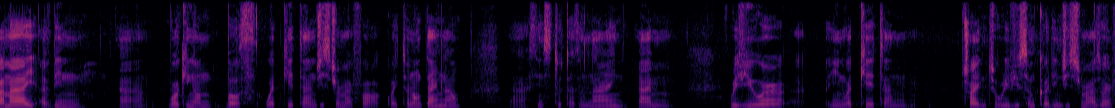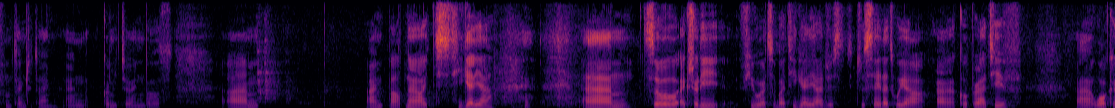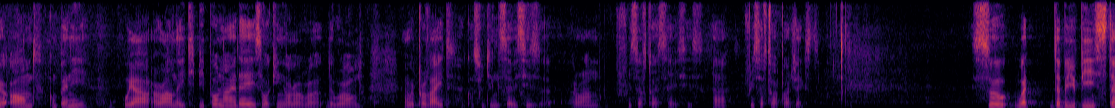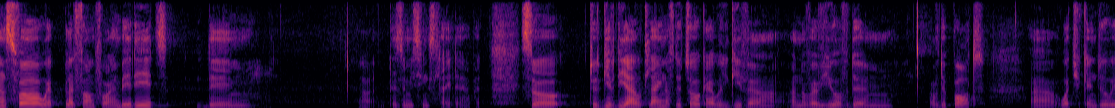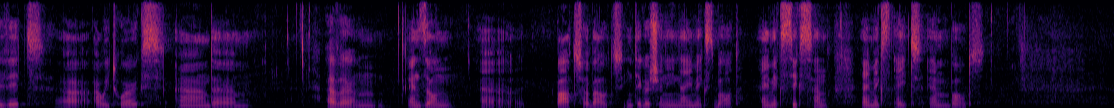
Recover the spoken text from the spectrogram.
am I? I've been uh, working on both WebKit and GStreamer for quite a long time now, uh, since 2009. I'm reviewer uh, in WebKit and trying to review some code in GStreamer as well from time to time, and committer in both. Um, I'm partner at Igalia. um, so actually, a few words about Igalia, just to say that we are a cooperative, uh, worker-owned company. We are around 80 people nowadays, working all over the world, and we provide consulting services around free software services, uh, free software projects. So what WP stands for, Web Platform for Embedded, the uh, there's a missing slide there. But so to give the outline of the talk, I will give uh, an overview of the um, of the port, uh, what you can do with it, uh, how it works, and um, have a um, hands-on uh, part about integration in IMX board, IMX6 and IMX8M boards.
